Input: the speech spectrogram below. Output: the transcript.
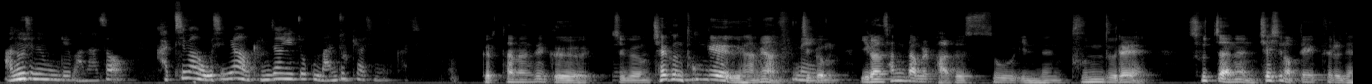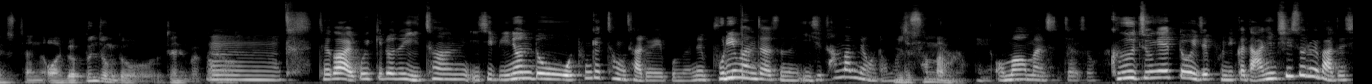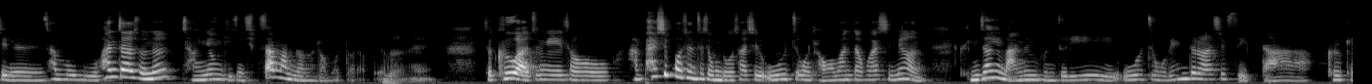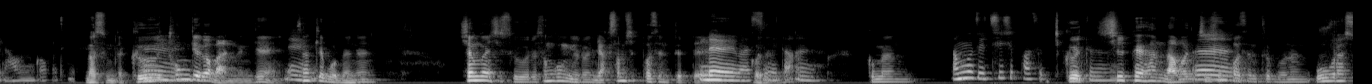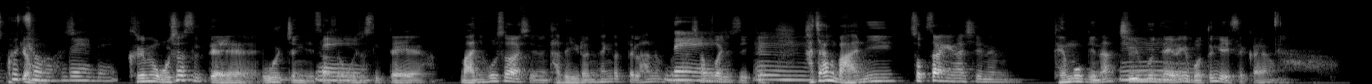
안 오시는 게 많아서 같이만 오시면 굉장히 조금 만족해 하시면서 가지. 그렇다면 그 지금 최근 통계에 의하면 네. 지금 이런 상담을 받을 수 있는 분들의 숫자는 최신 업데이트를 된 숫자는 어, 몇분 정도 되는 걸까요? 음, 제가 알고 있기로는 2022년도 통계청 자료에 보면은 불임 환자 수는 23만 명을 넘었습니다. 23만 명. 네, 어마어마한 숫자죠. 그 중에 또 이제 보니까 난임 시술을 받으시는 산모부 환자 수는 작년 기준 14만 명을 넘었더라고요. 네. 네. 그래서 그 와중에서 한 80% 정도가 사실 우울증을 경험한다고 하시면 굉장히 많은 분들이 우울증으로 힘들어 하실 수 있다. 그렇게 나오는 거거든요. 맞습니다. 그 음. 통계가 맞는 게 네. 생각해 보면은 시험관 시술의 성공률은 약 30%대. 네, 맞습니다. 네. 그러면 나머지 70%는 그 실패한 나머지 네. 70%분은 우울할 수밖에 그렇죠. 없는 거죠. 네, 네. 그러면 오셨을 때 우울증이 있어서 네. 오셨을 때 많이 호소하시는 다들 이런 생각들을 하는구나 네. 처음 가실 수 있게 음, 가장 많이 속상해하시는 대목이나 질문이나 음. 이런 게뭐 어떤 게 있을까요?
